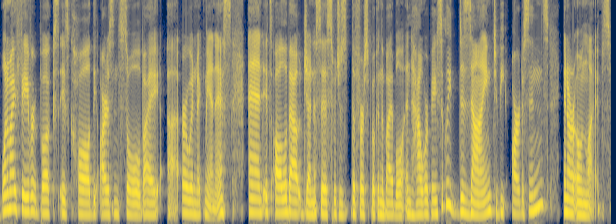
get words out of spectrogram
One of my favorite books is called The Artisan Soul by uh, Erwin McManus. And it's all about Genesis, which is the first book in the Bible, and how we're basically designed to be artisans in our own lives,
